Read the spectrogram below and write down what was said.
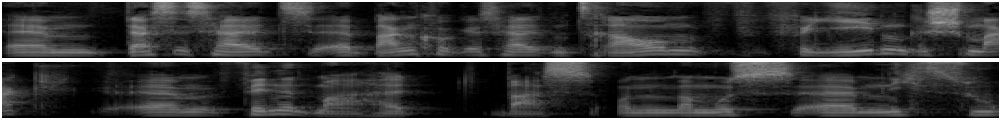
ähm, das ist halt, äh, Bangkok ist halt ein Traum. Für jeden Geschmack ähm, findet man halt was. Und man muss ähm, nicht so,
